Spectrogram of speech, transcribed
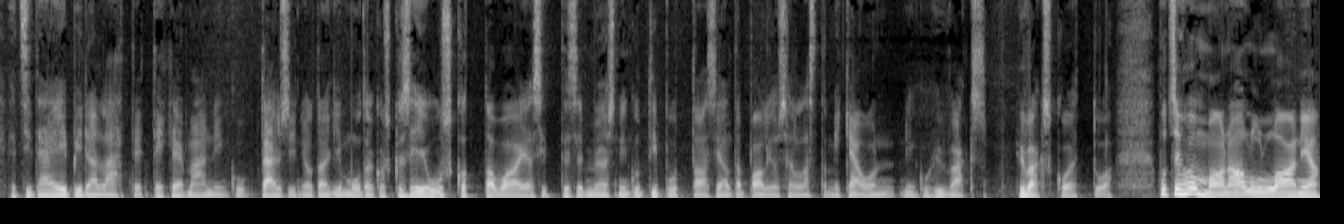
Että sitä ei pidä lähteä tekemään niin kuin täysin jotakin muuta, koska se ei ole uskottavaa ja sitten se myös niin kuin tiputtaa sieltä paljon sellaista, mikä on niin kuin hyväksi, hyväksi koettua. Mutta se homma on alullaan ja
